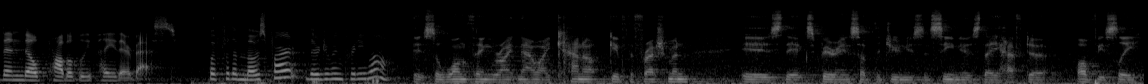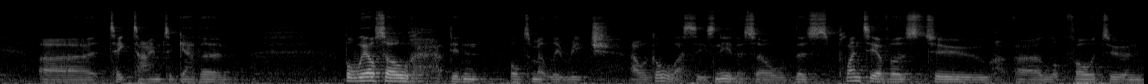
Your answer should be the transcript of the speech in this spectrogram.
then they'll probably play their best. But for the most part, they're doing pretty well. It's the one thing right now I cannot give the freshmen is the experience of the juniors and seniors. They have to obviously uh, take time to gather. But we also didn't ultimately reach our goal last season either. So there's plenty of us to uh, look forward to and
